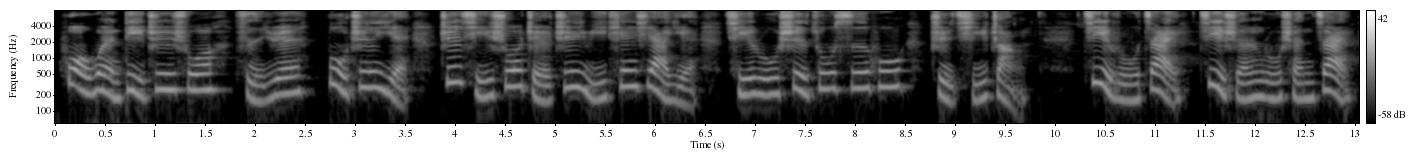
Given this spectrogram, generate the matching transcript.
或问帝之说，子曰：“不知也。知其说者，之于天下也。其如是诸斯乎？指其长。”祭如在，祭神如神在。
